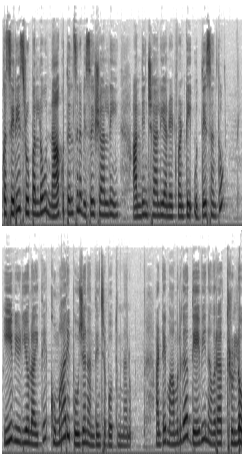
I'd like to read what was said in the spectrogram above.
ఒక సిరీస్ రూపంలో నాకు తెలిసిన విశేషాల్ని అందించాలి అనేటువంటి ఉద్దేశంతో ఈ వీడియోలో అయితే కుమారి పూజను అందించబోతున్నాను. అంటే మామూలుగా దేవీ నవరాత్రుల్లో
